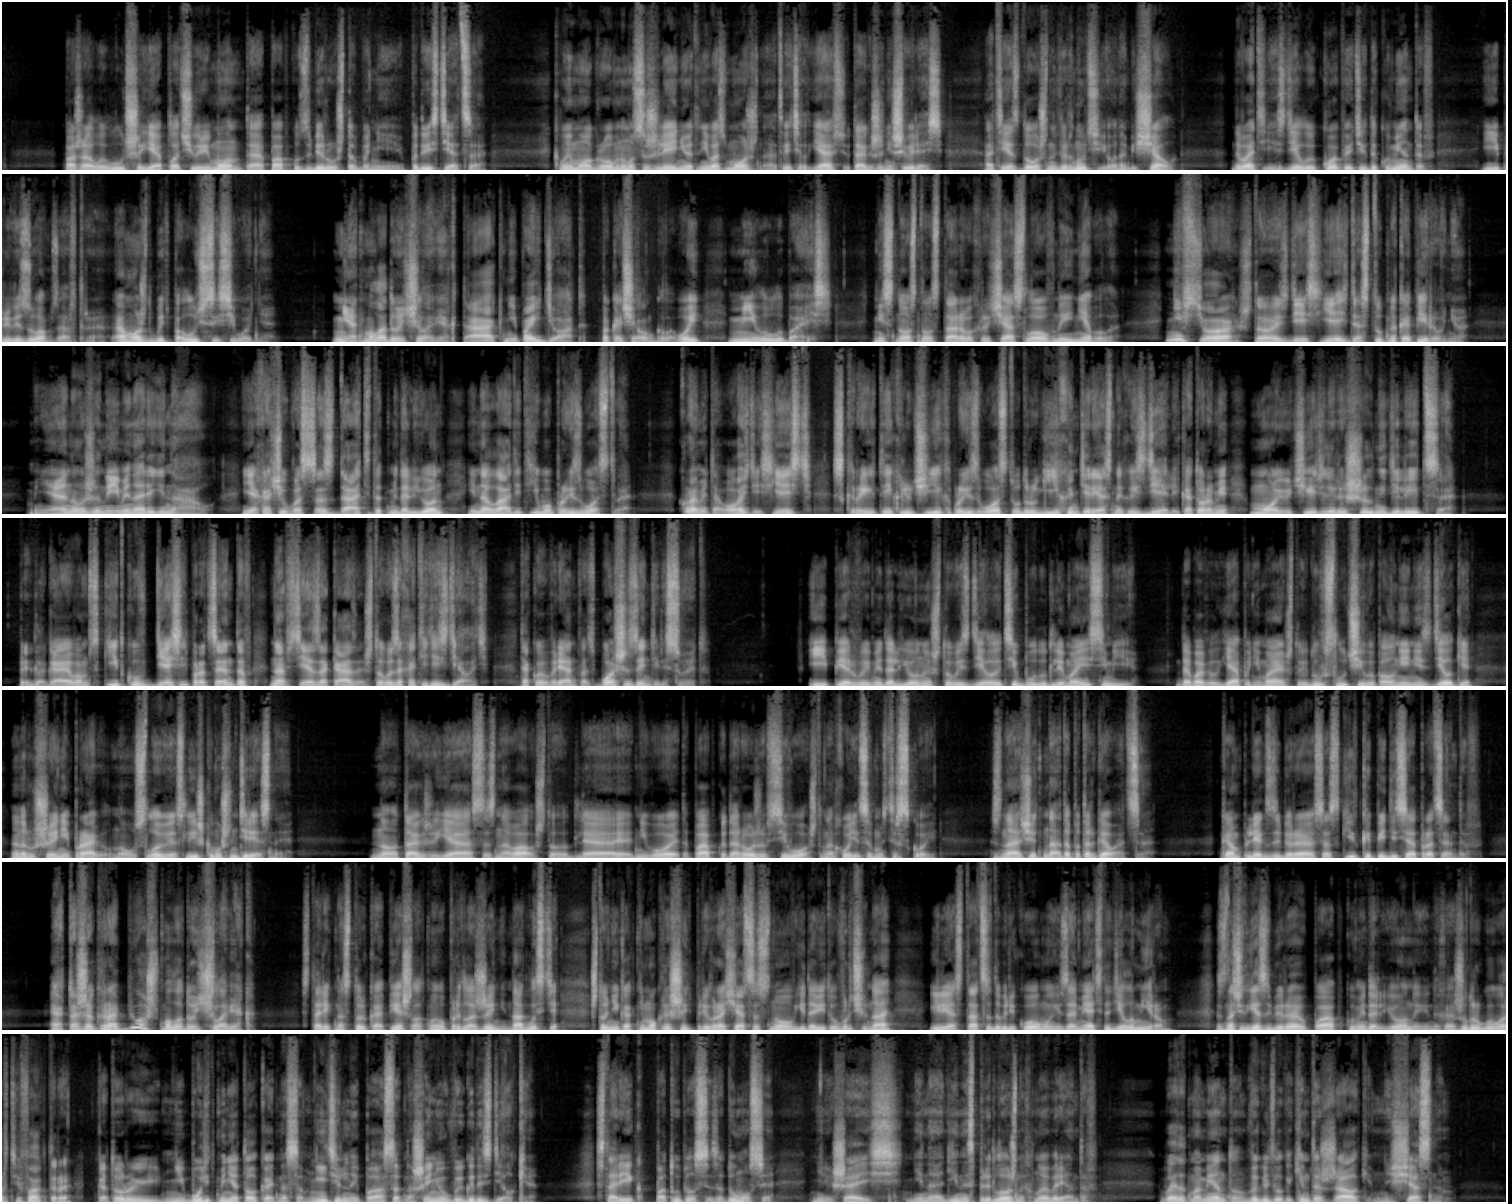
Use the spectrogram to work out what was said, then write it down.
Пожалуй, лучше я оплачу ремонт, а папку заберу, чтобы не подвести отца. «К моему огромному сожалению, это невозможно», — ответил я, все так же не шевелясь. «Отец должен вернуть ее, он обещал. Давайте я сделаю копию этих документов и привезу вам завтра. А может быть, получится и сегодня». «Нет, молодой человек, так не пойдет», — покачал он головой, мило улыбаясь. Несносного старого хрыча словно и не было. «Не все, что здесь есть, доступно копированию. Мне нужен именно оригинал. Я хочу воссоздать этот медальон и наладить его производство. Кроме того, здесь есть скрытые ключи к производству других интересных изделий, которыми мой учитель решил не делиться. Предлагаю вам скидку в 10% на все заказы, что вы захотите сделать. Такой вариант вас больше заинтересует? И первые медальоны, что вы сделаете, будут для моей семьи», — добавил я, понимая, что иду в случае выполнения сделки на нарушение правил, но условия слишком уж интересные. Но также я осознавал, что для него эта папка дороже всего, что находится в мастерской. Значит, надо поторговаться. Комплект забираю со скидкой 50%. «Это же грабеж, молодой человек!» Старик настолько опешил от моего предложения наглости, что никак не мог решить, превращаться снова в ядовитого ворчуна или остаться добряком и замять это дело миром. Значит, я забираю папку, медальон и нахожу другого артефактора, который не будет меня толкать на сомнительные по соотношению выгоды сделки. Старик потупился, задумался, не решаясь ни на один из предложенных мной вариантов. В этот момент он выглядел каким-то жалким, несчастным.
